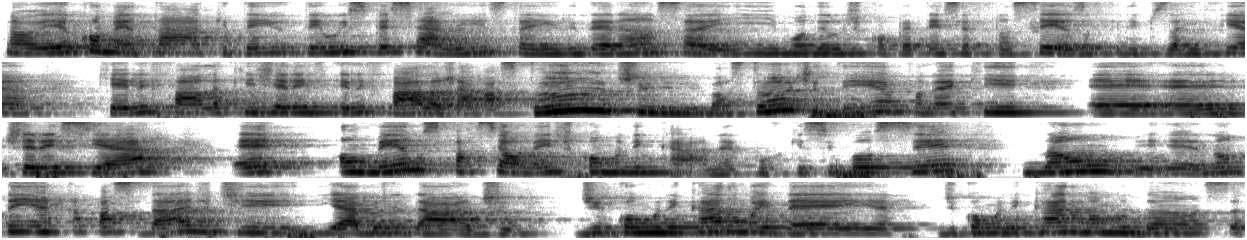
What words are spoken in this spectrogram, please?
Não, eu ia comentar que tem, tem um especialista em liderança e modelo de competência francesa, o Philippe Zarifian, que ele fala que ele fala já há bastante, bastante tempo, né, que é, é, gerenciar é ao menos parcialmente comunicar, né? Porque se você não é, não tem a capacidade de, e a habilidade de comunicar uma ideia, de comunicar uma mudança,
